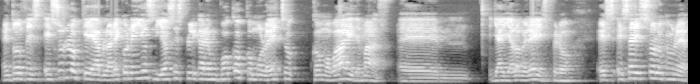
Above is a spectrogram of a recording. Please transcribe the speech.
Entonces, eso es lo que hablaré con ellos y ya os explicaré un poco cómo lo he hecho, cómo va y demás. Em, ya, ya lo veréis, pero es, es a eso lo que, me,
